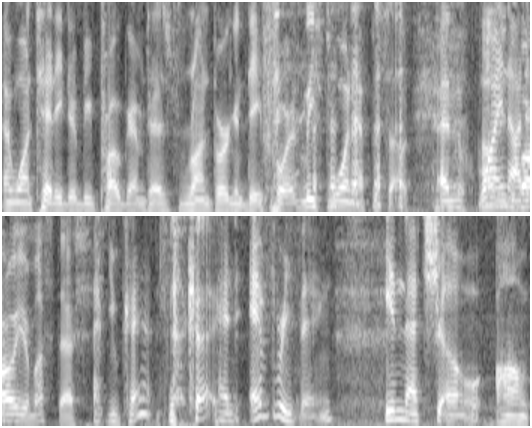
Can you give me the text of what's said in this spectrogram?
I want Teddy to be programmed as Ron Burgundy for at least one episode. And why not? borrow your mustache? You can. Okay. And everything in that show, um,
